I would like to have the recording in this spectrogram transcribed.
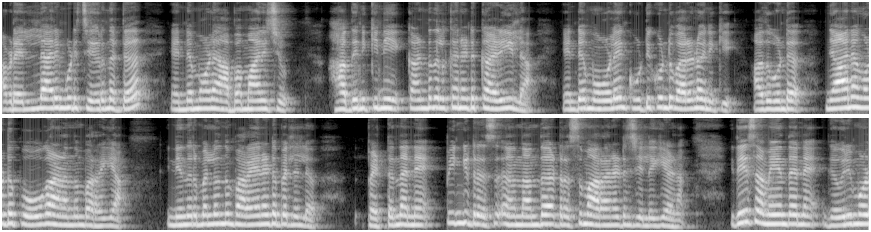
അവിടെ എല്ലാവരും കൂടി ചേർന്നിട്ട് എന്റെ മോളെ അപമാനിച്ചു. അതെനിക്കിനി കണ്ടു നിൽക്കാനായിട്ട് കഴിയില്ല. എന്റെ മോളെയും കൂട്ടിക്കൊണ്ട് വരണോ എനിക്ക്? അതുകൊണ്ട് ഞാൻ അങ്ങോട്ട് പോവുകയാണെന്നും പറയാം. ഇനി നിർമ്മലൊന്നും പറയാനായിട്ട് പറ്റില്ലല്ലോ. പെട്ടെന്ന് തന്നെ പിങ്ക് ഡ്രസ്സ് നന്ദ ഡ്രസ്സ് മാറാനായിട്ട് ചെല്ലുകയാണ്. ഇതേ സമയം തന്നെ ഗൗരിമോൾ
